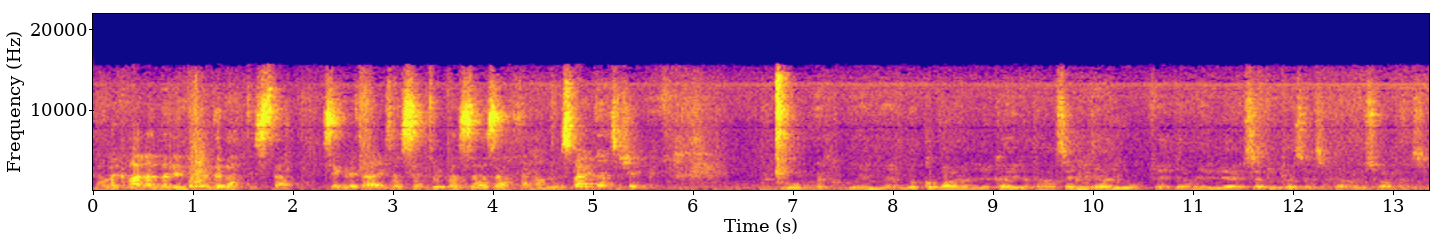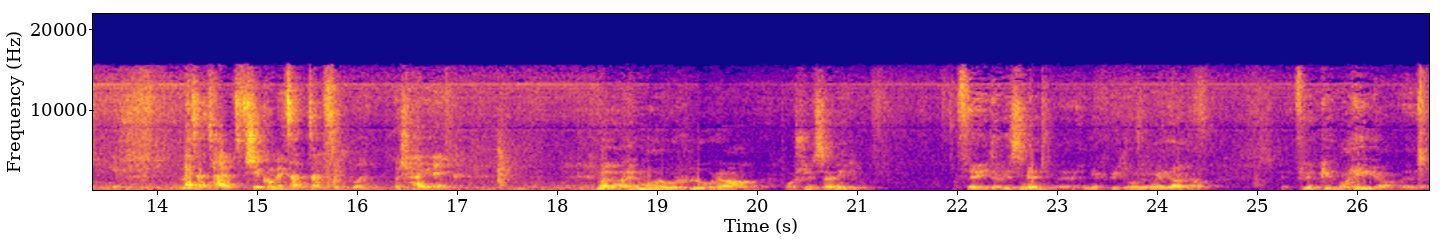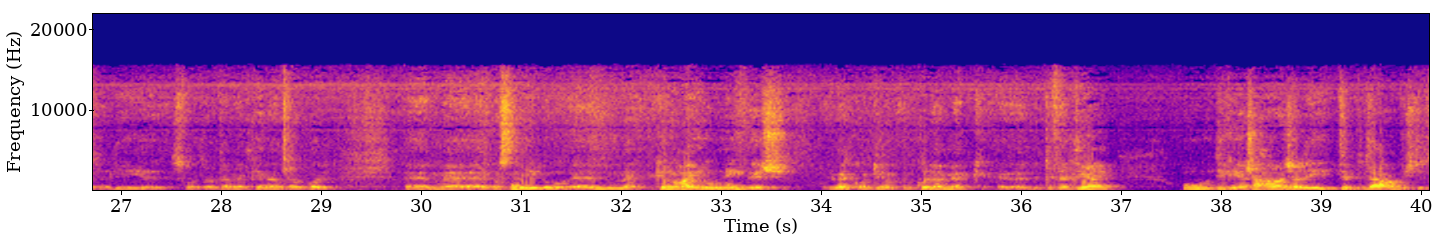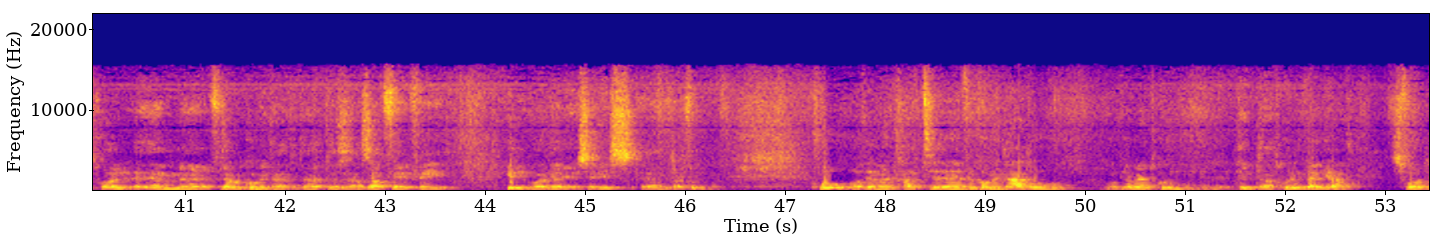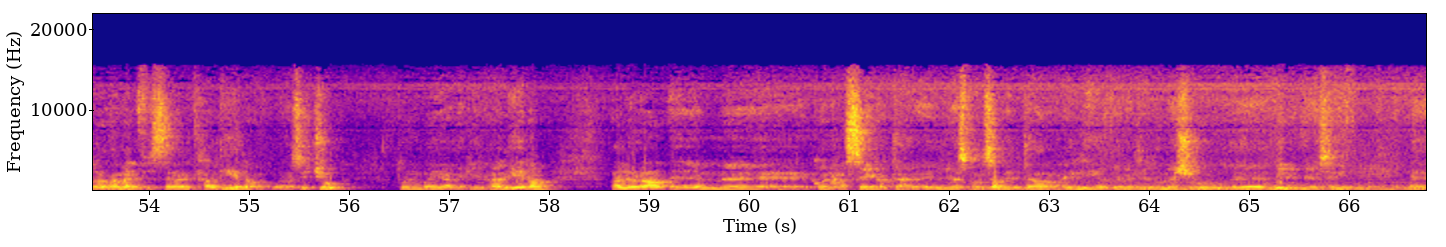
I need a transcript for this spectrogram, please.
Mela hawnhekk magħna għandna lil Noel De Battista, Segretarju tas-Settur taż-Żgħażagħ tal-Ħamrun Spartans u x'hekk. Ekku, ekku, jien nokkupa l-kariga ta' Segretarju fi ħdan il-Settur taż-Żgħażagħ tal-Ħamrun Spartans. Meta dħalt f'xi kumitat tal-futbol u x'ħajrek? Mela, immur lura 20 sena ilu. F'Għid dak iż-żmien, Nick Pito Olivajada flimkien ma' ħija, li sfortunatament kien għadda wkoll erba' snin ilu, kienu ħajruni biex, ovvjament kont inkun hemmhekk bit-tifel tiegħi, u dik hija xi ħaġa li tibda biex tidħol f'dawn il-kumitati taż-żgħażagħ fejn jirrigwardja l-ASAs tal-futbol. U ovvjament dħalt fil-kumitat u, Ovvjament tkun tibda tkun impenjat. Sfortunatament fis-sena li dħalt jiena, wara sitt xhur, Tony Bajada kien ħalliena. Allura konna ħassejna aktar il-responsabilità li ovvjament irridu mmexxu din id-direzzjoni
